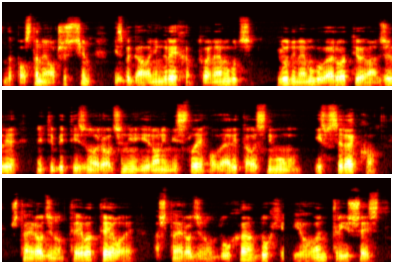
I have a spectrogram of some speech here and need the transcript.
da postane očišćen izbegavanjem greha. To je nemoguće. Ljudi ne mogu verovati u evanđelje niti biti iznova rođeni jer oni misle o veri telesnim umom. Isus je rekao, šta je rođeno tela, telo je, a šta je rođeno od duha, duh je. Jovan 3.6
